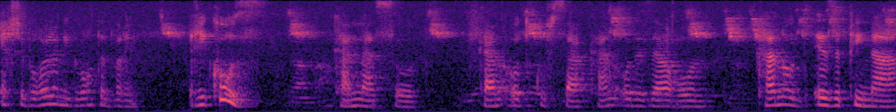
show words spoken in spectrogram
איך שבורא להם יגמור את הדברים. ריכוז, כאן לעשות, כאן עוד קופסה, כאן עוד איזה ארון, כאן עוד איזה פינה,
